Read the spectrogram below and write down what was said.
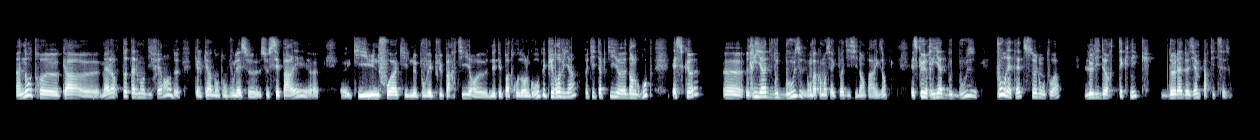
un autre cas, euh, mais alors totalement différent de quelqu'un dont on voulait se, séparer, euh, qui une fois qu'il ne pouvait plus partir n'était pas trop dans le groupe et puis revient petit à petit dans le groupe. Est-ce que euh, Riyad Boudbouz, on va commencer avec toi, dissident par exemple, est-ce que Riyad Boudbouz pourrait être, selon toi, le leader technique de la deuxième partie de saison? euh,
